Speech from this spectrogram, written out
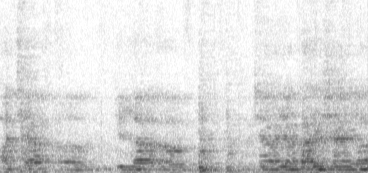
आजच्या जिल्हा च्या या कार्यशाळेला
